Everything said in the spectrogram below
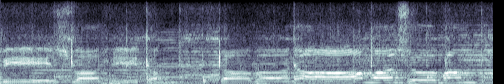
विश्वहितं। तव नाम शुभं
